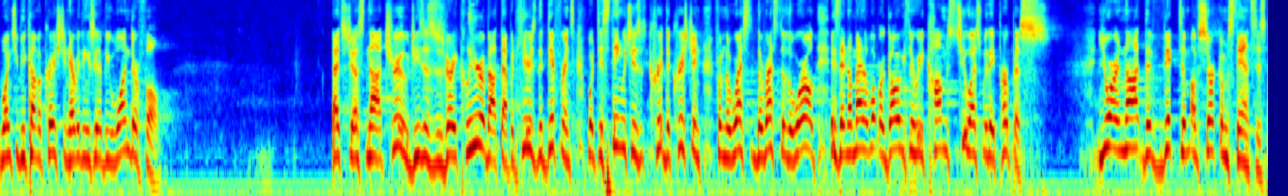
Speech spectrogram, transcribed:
once you become a Christian, everything's going to be wonderful. That's just not true. Jesus is very clear about that. But here's the difference. What distinguishes the Christian from the rest, the rest of the world is that no matter what we're going through, it comes to us with a purpose. You are not the victim of circumstances.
